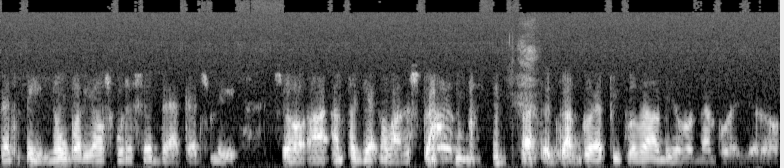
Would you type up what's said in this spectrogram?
that's me. Nobody else would have said that. That's me." So uh, I'm forgetting a lot of stuff. I'm glad people around me are remembering. You know.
